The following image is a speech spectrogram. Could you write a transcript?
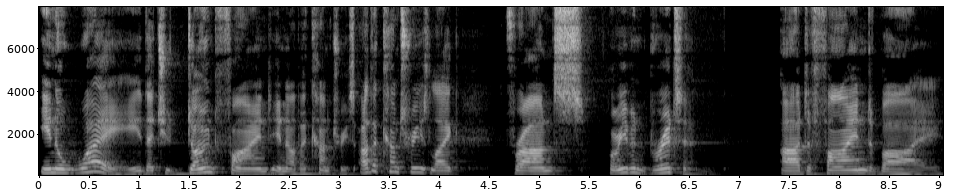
in a way that you don't find in other countries. Other countries like France or even Britain are defined by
